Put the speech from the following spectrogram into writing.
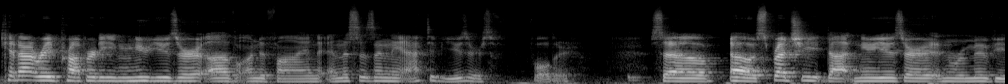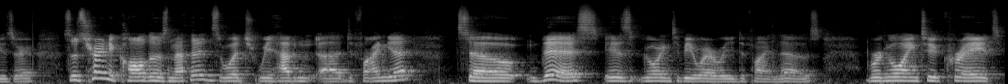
Cannot read property new user of undefined, and this is in the active users folder. So, oh, spreadsheet.new user and remove user. So it's trying to call those methods, which we haven't uh, defined yet. So this is going to be where we define those. We're going to create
